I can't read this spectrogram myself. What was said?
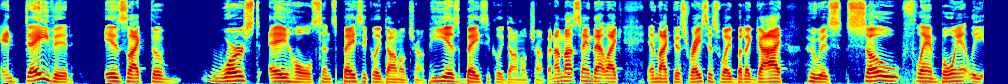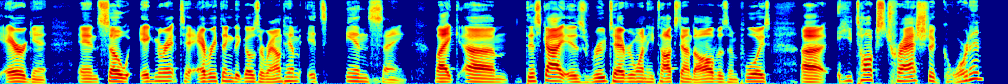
And David is like the worst a hole since basically Donald Trump. He is basically Donald Trump. And I'm not saying that like in like this racist way, but a guy who is so flamboyantly arrogant and so ignorant to everything that goes around him, it's insane. Like, um, this guy is rude to everyone. He talks down to all of his employees. Uh, he talks trash to Gordon.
